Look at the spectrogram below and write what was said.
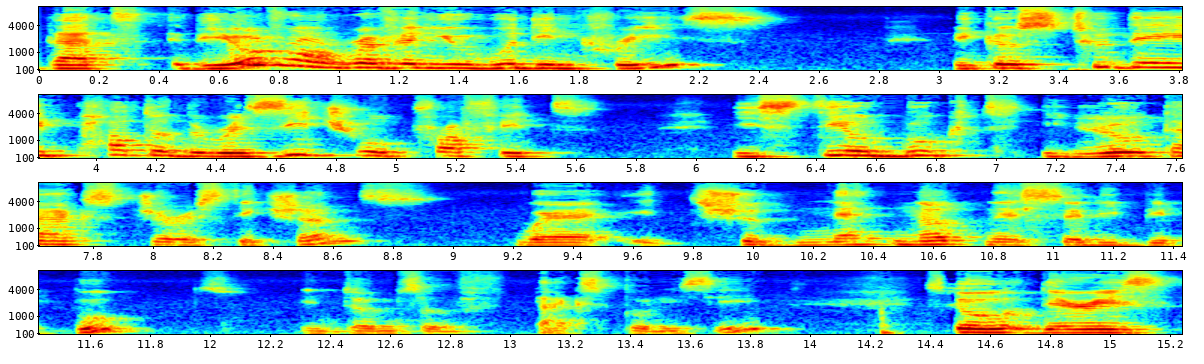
that the overall revenue would increase because today part of the residual profit is still booked in low tax jurisdictions where it should ne not necessarily be booked in terms of tax policy. So there is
